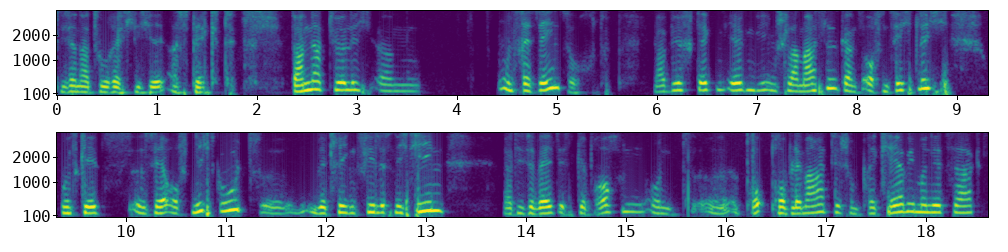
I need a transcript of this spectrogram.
dieser naturrechtliche Aspekt. Dann natürlich ähm, unsere Sehnsucht. Ja, wir stecken irgendwie im Schlamassel, ganz offensichtlich. Uns geht es äh, sehr oft nicht gut. Äh, wir kriegen vieles nicht hin. Ja, diese Welt ist gebrochen und äh, pro problematisch und prekär, wie man jetzt sagt.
